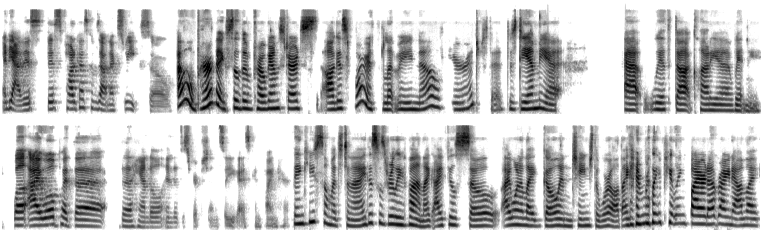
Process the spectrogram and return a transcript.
And yeah, this this podcast comes out next week. So Oh, perfect. So the program starts August 4th. Let me know if you're mm-hmm. interested. Just DM me at at with dot Claudia Whitney. Well, I will put the the handle in the description so you guys can find her. Thank you so much Tanai. This was really fun. Like I feel so I want to like go and change the world. Like I'm really feeling fired up right now. I'm like,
